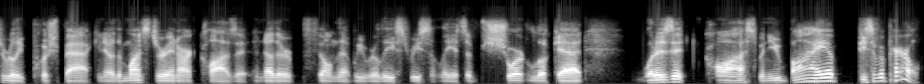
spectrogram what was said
to really push back. You know, The Monster in Our Closet, another film that we released recently. It's a short look at what does it cost when you buy a piece of apparel,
